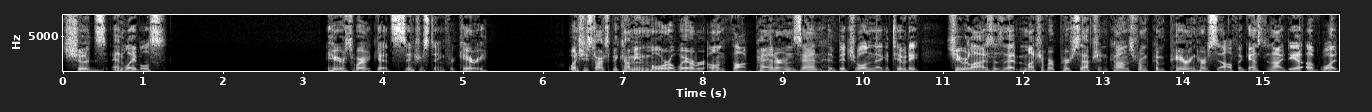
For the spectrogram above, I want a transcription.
Shoulds and labels. Here's where it gets interesting for Carrie. When she starts becoming more aware of her own thought patterns and habitual negativity, she realizes that much of her perception comes from comparing herself against an idea of what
